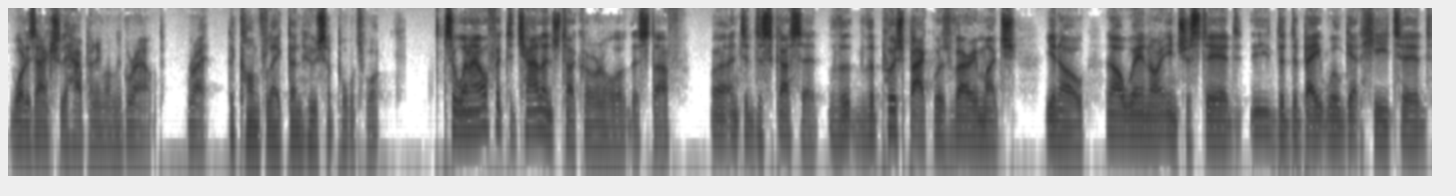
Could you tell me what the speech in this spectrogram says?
what is actually happening on the ground, right? The conflict and who supports what. So when I offered to challenge Tucker on all of this stuff uh, and to discuss it, the the pushback was very much you know, no, we're not interested. The debate will get heated,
